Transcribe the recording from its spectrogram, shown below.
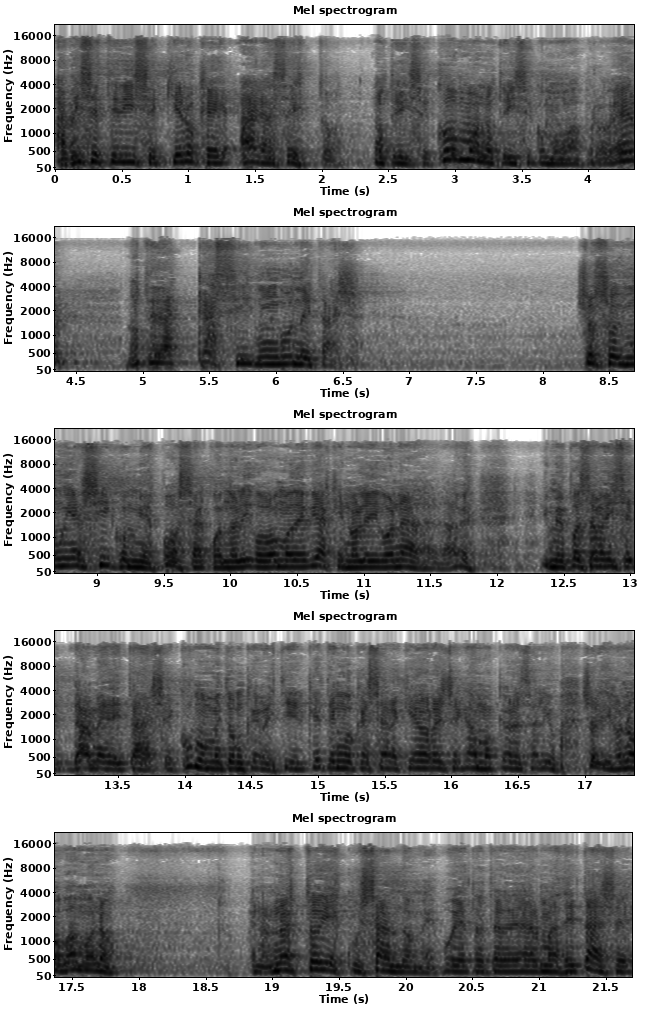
A veces te dice, quiero que hagas esto. No te dice cómo, no te dice cómo va a proveer, no te da casi ningún detalle. Yo soy muy así con mi esposa, cuando le digo vamos de viaje no le digo nada. Y mi esposa me dice, dame detalles, ¿cómo me tengo que vestir? ¿Qué tengo que hacer? ¿A qué hora llegamos? ¿A qué hora salimos? Yo le digo, no, vámonos. Bueno, no estoy excusándome, voy a tratar de dar más detalles.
